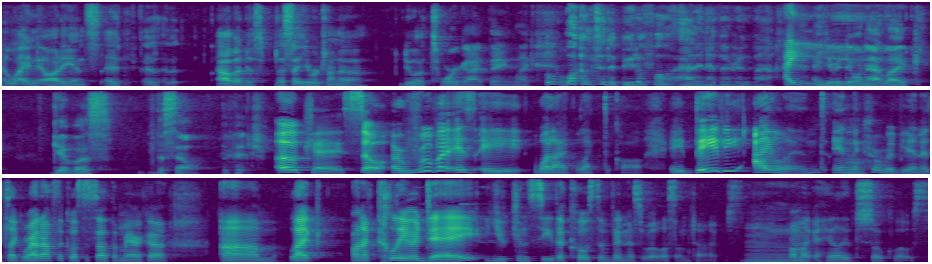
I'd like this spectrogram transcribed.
Enlighten the audience. If- How about this? Let's say you were trying to do a tour guide thing, like "Welcome to the beautiful island of Aruba," Aye. and you were doing that. Like, give us the sell, the pitch. Okay, so Aruba is a what I like to call a baby island in the Caribbean. It's like right off the coast of South America. Um, like on a clear day, you can see the coast of Venezuela sometimes from like a hill. It's so close.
